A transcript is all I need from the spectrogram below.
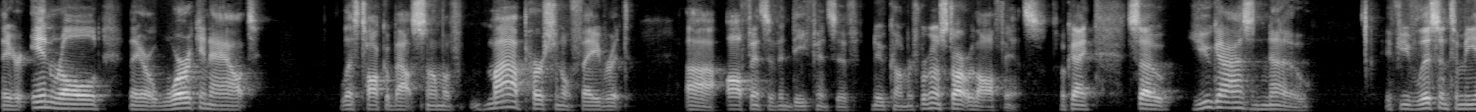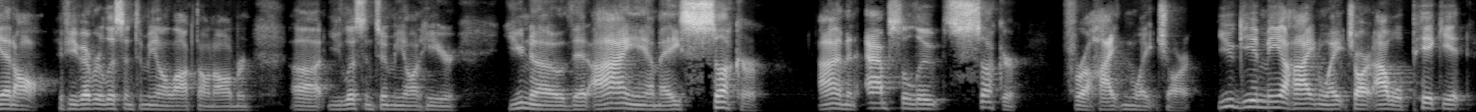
They are enrolled. They are working out. Let's talk about some of my personal favorite uh, offensive and defensive newcomers. We're going to start with offense. Okay. So, you guys know if you've listened to me at all, if you've ever listened to me on Locked on Auburn, uh, you listen to me on here, you know that I am a sucker I'm an absolute sucker for a height and weight chart. You give me a height and weight chart, I will pick it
